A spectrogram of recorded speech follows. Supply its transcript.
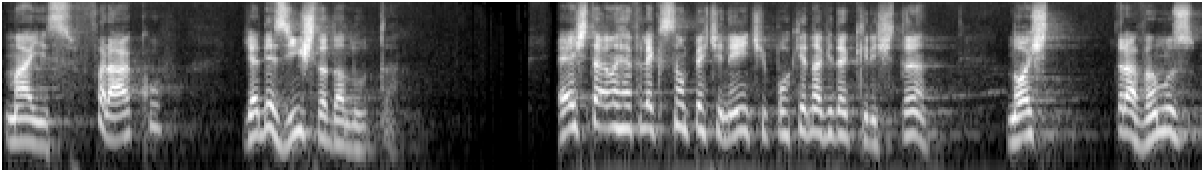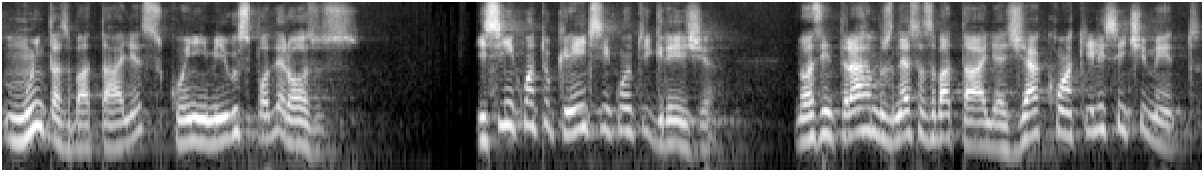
mais fraco, já desista da luta. Esta é uma reflexão pertinente porque na vida cristã nós travamos muitas batalhas com inimigos poderosos. E se, enquanto crentes, enquanto igreja, nós entrarmos nessas batalhas já com aquele sentimento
